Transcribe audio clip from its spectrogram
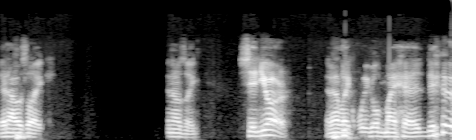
and I was like, and I was like, Senor, and I like wiggled my head, dude. it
